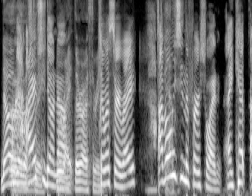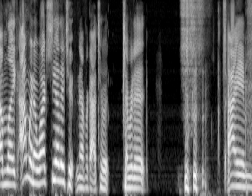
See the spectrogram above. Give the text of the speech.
no, I there was three. actually don't You're know. right, there are three. There was three, right? I've Yeah. only seen the first one. I kept. I'm like, I'm gonna watch the other two. Never got to it. Never did. I am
